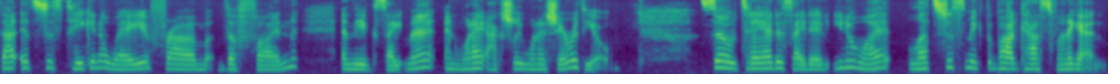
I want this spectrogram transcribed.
that it's just taken away from the fun and the excitement and what I actually want to share with you. So today I decided, you know what? Let's just make the podcast fun again.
